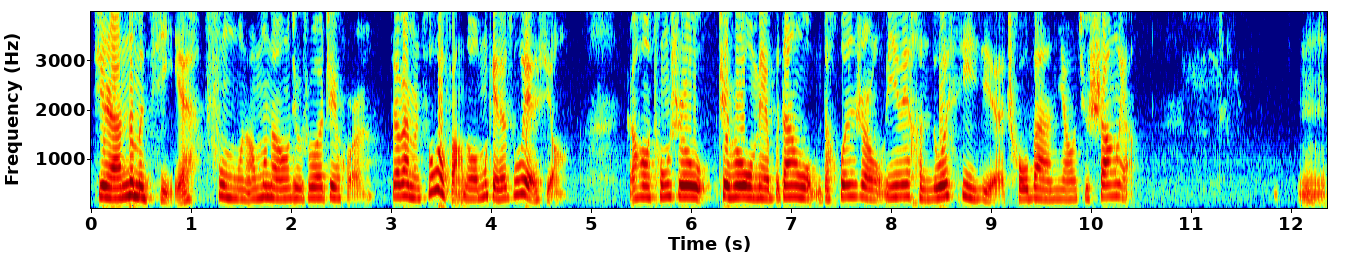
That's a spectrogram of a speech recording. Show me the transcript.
既然那么挤，父母能不能就说这会儿在外面租个房子，我们给他租也行。然后同时这会儿我们也不耽误我们的婚事儿，我们因为很多细节筹办你要去商量。嗯，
